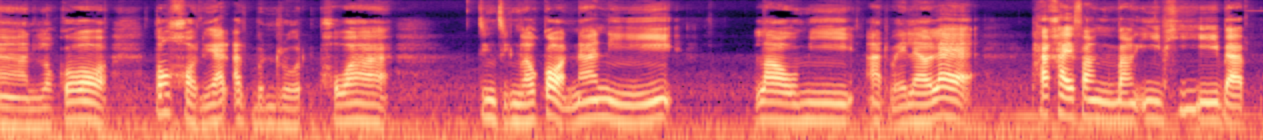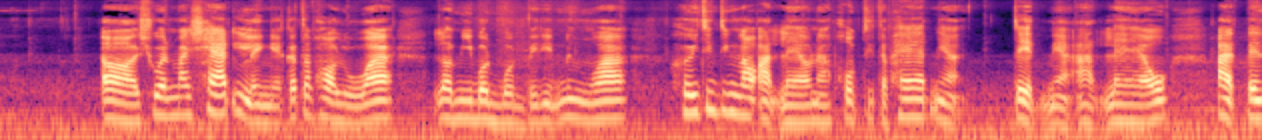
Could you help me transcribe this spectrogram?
นาน แล้วก็ต้องขออนุญาตอัดบนรถ เพราะว่าจริง ๆ แล้วก่อนหน้านี้ เรามีอัดไว้แล้วแหละ ถ้าใครฟังบาง EP แบบเออชวนมาแชทหรืออะไรเงี้ยก็จะพอรู้ว่าเรามีบ่นๆไปนิดนึงว่า เฮ้ยจริง ๆ เราอัดแล้วนะ พบจิตแพทย์เนี่ยเจ็ดเนี่ยอัดแล้วอัดเป็น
